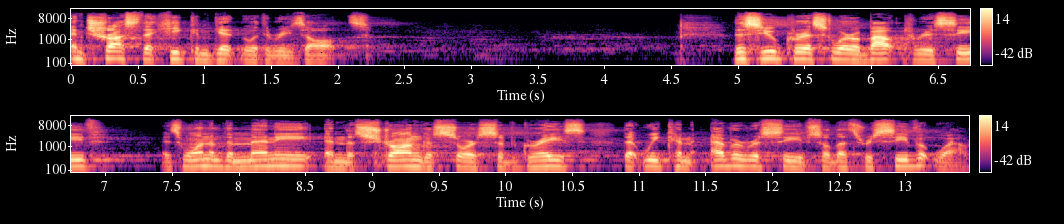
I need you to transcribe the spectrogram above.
and trust that He can get with the results. This Eucharist we're about to receive is one of the many and the strongest source of grace that we can ever receive. So let's receive it well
